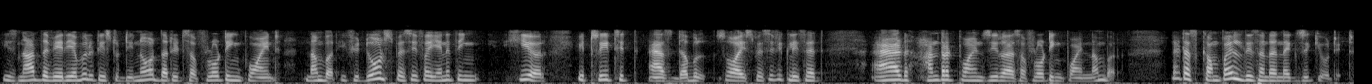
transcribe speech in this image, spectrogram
is not the variable, it is to denote that it's a floating point number. If you don't specify anything here, it treats it as double. So I specifically said add 100.0 as a floating point number. Let us compile this and then execute it.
